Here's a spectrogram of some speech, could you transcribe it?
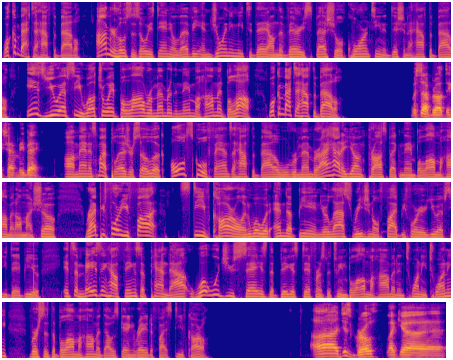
Welcome back to Half the Battle. I'm your host, as always, Daniel Levy, and joining me today on the very special quarantine edition of Half the Battle is UFC welterweight Belal. Remember the name Muhammad Belal. Welcome back to Half the Battle. What's up, bro? Thanks for having me back. Oh man, it's my pleasure. So look, old school fans of Half the Battle will remember I had a young prospect named Belal Muhammad on my show right before you fought Steve Carl in what would end up being your last regional fight before your UFC debut. It's amazing how things have panned out. What would you say is the biggest difference between Belal Muhammad in 2020 versus the Belal Muhammad that was getting ready to fight Steve Carl? Uh, just growth. Like, uh,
